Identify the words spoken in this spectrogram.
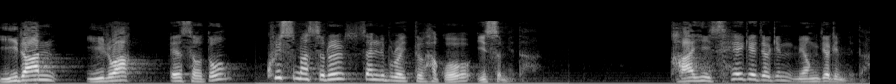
이란, 이락에서도 크리스마스를 celebrate 하고 있습니다. 가히 세계적인 명절입니다.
